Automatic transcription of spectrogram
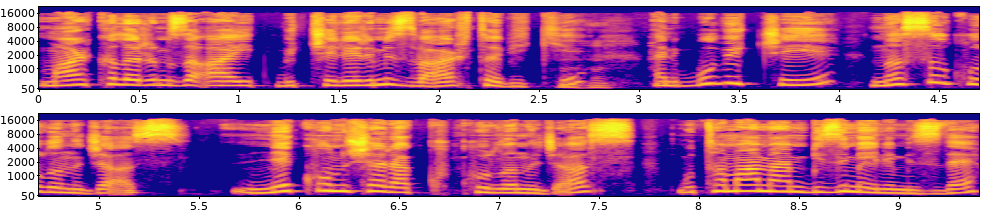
Markalarımıza ait bütçelerimiz var tabii ki. Hı hı. Hani bu bütçeyi nasıl kullanacağız? Ne konuşarak kullanacağız? Bu tamamen bizim elimizde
